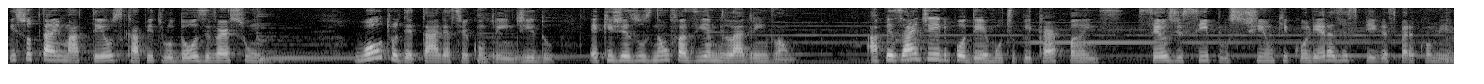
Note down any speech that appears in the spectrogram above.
Isso está em Mateus capítulo 12, verso 1. O outro detalhe a ser compreendido é que Jesus não fazia milagre em vão. Apesar de ele poder multiplicar pães, seus discípulos tinham que colher as espigas para comer.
